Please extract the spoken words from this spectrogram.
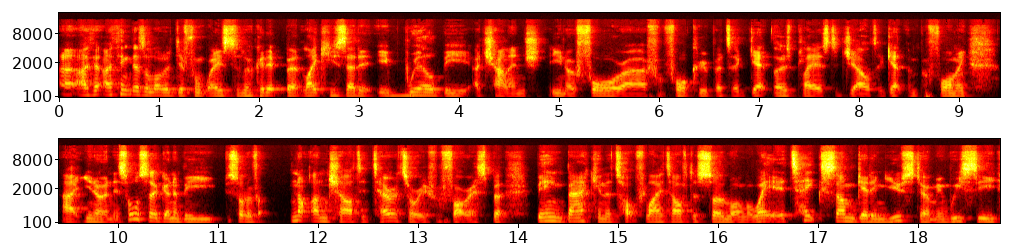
I, th- I, think there's a lot of different ways to look at it, but like you said, it, it will be a challenge, you know, for, uh, for, for Cooper to get those players to gel, to get them performing, uh, you know, and it's also going to be sort of not uncharted territory for Forest, but being back in the top flight after so long away, it takes some getting used to. I mean, we see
